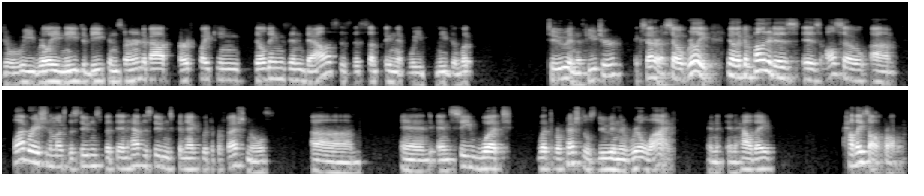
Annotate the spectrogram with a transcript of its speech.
do we really need to be concerned about earthquaking buildings in Dallas? Is this something that we need to look to in the future, etc. So really, you know, the component is is also um, collaboration amongst the students, but then have the students connect with the professionals um, and and see what what the professionals do in their real life and, and how they how they solve problems.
